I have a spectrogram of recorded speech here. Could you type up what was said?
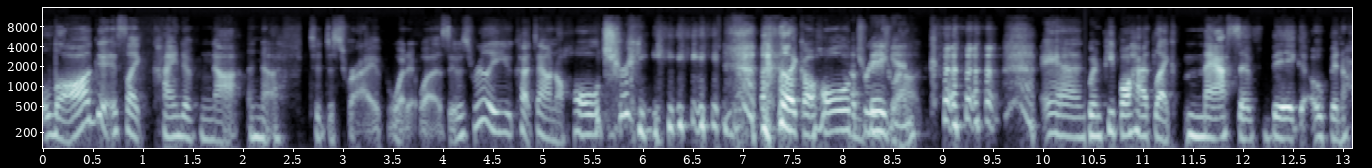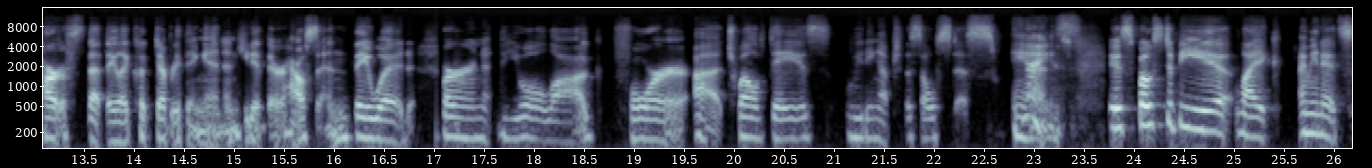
log is like kind of not enough to describe what it was. It was really you cut down a whole tree, like a whole A tree trunk. and when people had like massive, big open hearths that they like cooked everything in and heated their house in, they would burn the Yule log for uh, 12 days leading up to the solstice. And nice. it's supposed to be like i mean it's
